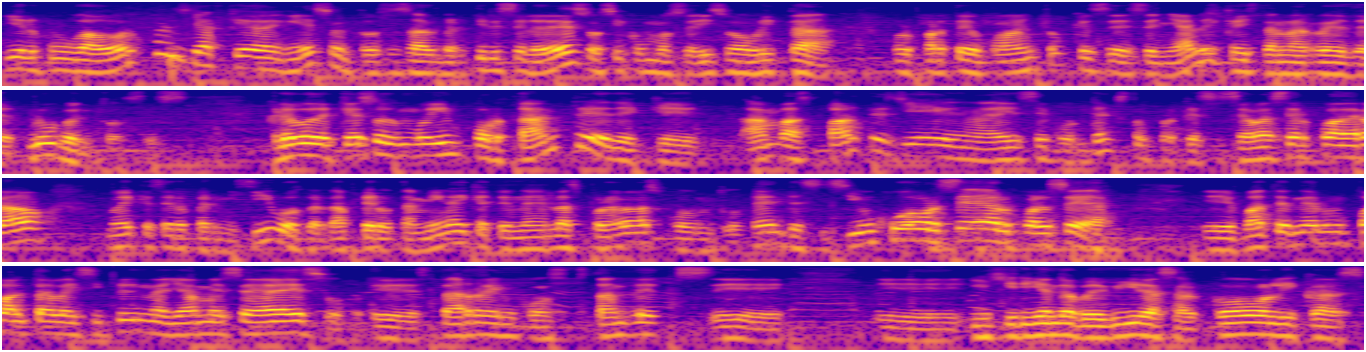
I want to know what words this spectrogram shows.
y el jugador pues ya queda en eso. Entonces advertírsele de eso, así como se hizo ahorita por parte de Juancho, que se señale que ahí están las redes del club. Entonces creo de que eso es muy importante, de que ambas partes lleguen a ese contexto, porque si se va a hacer cuadrado, no hay que ser permisivos, ¿verdad? Pero también hay que tener las pruebas contundentes. Y si un jugador, sea el cual sea, eh, va a tener un falta de la disciplina, llámese a eso, eh, estar en constantes... Eh, ingiriendo bebidas alcohólicas,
